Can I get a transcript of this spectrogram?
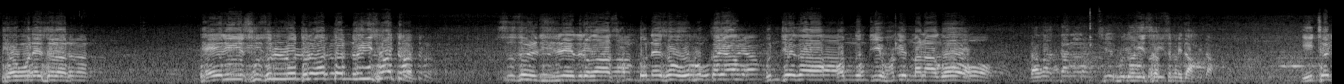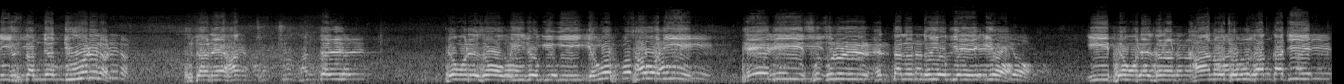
병원에서는 대리 수술로 들어갔던 의사들은 수술실에 들어가 3분에서 5분가량 문제가 없는지 확인만 하고 나갔다는 제보도 있었습니다. 2023년 6월에는 부산의 한 척추관절 병원에서 의료기기 영업사원이 대리 수술을 했다는 의혹에 이어 이 병원에서는 간호조무사까지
